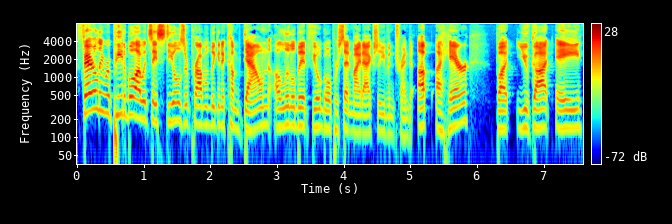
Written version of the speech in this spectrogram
fairly repeatable. I would say steals are probably going to come down a little bit. Field goal percent might actually even trend up a hair, but you've got a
